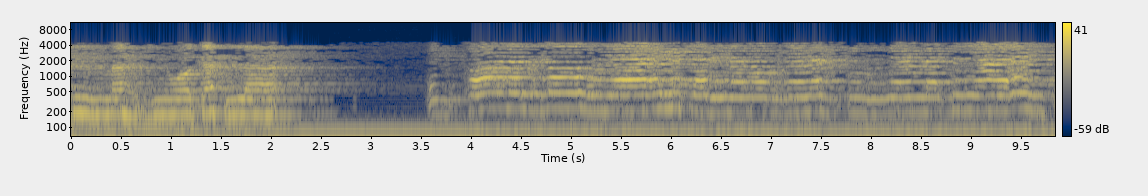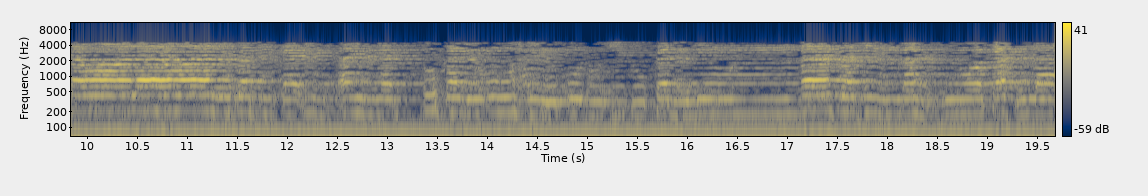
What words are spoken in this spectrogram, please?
في المهد وكهلا. بروح القدس تكلم. الناس في المهد وكهلا.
